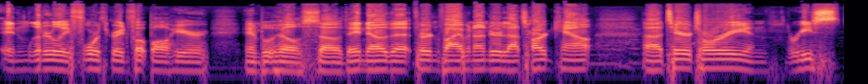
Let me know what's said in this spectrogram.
in literally fourth grade football here in Blue Hills. So they know that third and five and under, that's hard count uh, territory. And Reese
